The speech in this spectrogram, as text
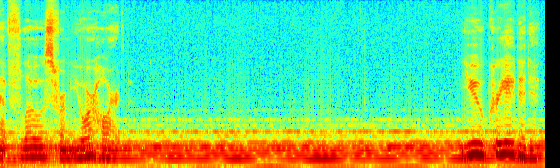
that flows from your heart. You created it,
